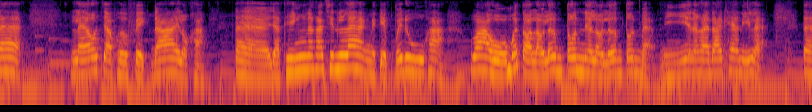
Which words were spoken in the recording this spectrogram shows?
แรก แล้วจะเพอร์เฟกได้หรอกค่ะ แต่อย่าทิ้งนะคะ ชิ้นแรกเนี่ยเก็บไว้ดูค่ะ ว่าโหเมื่อตอนเราเริ่มต้นเนี่ยเราเริ่มต้นแบบนี้นะคะ ได้แค่นี้แหละ แต่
